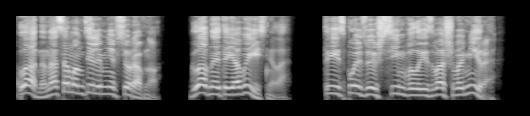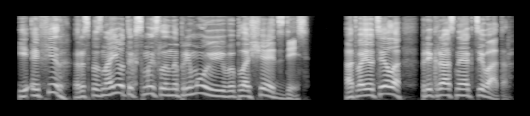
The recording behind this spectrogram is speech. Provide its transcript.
Ладно, на самом деле мне все равно. Главное, это я выяснила. Ты используешь символы из вашего мира, и эфир распознает их смыслы напрямую и воплощает здесь. А твое тело — прекрасный активатор.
